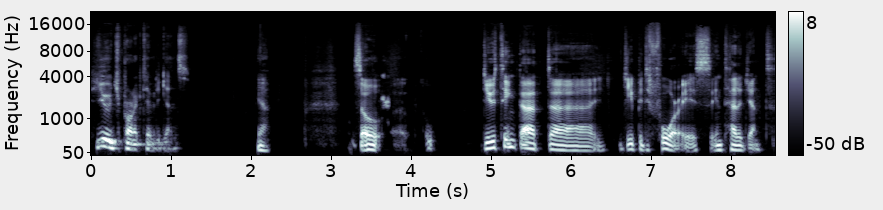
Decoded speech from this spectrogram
huge productivity gains. Yeah. So do you think that uh, GPT-4 is intelligent?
